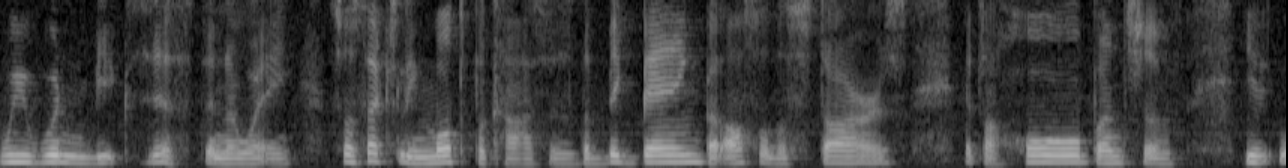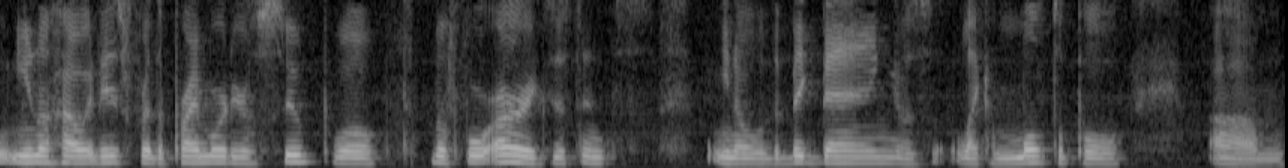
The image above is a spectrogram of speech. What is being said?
we wouldn't be exist in a way. So it's actually multiple causes: the Big Bang, but also the stars. It's a whole bunch of, you, you know how it is for the primordial soup. Well, before our existence, you know, the Big Bang it was like a multiple um,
